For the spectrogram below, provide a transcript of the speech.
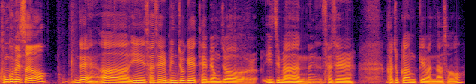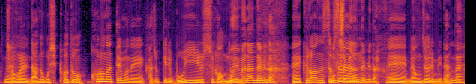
궁금했어요. 네, 아, 이 사실 민족의 대명절이지만 네. 사실 가족과 함께 만나서 네. 정을 나누고 싶어도 코로나 때문에 가족끼리 모일 수가 없는 모이면 안 됩니다. 네, 그런 씁쓸한 네, 명절입니다. 네.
